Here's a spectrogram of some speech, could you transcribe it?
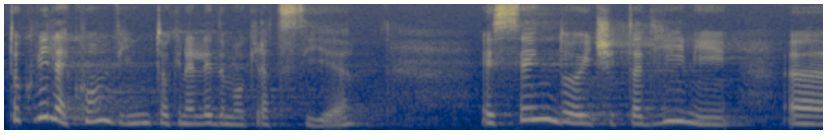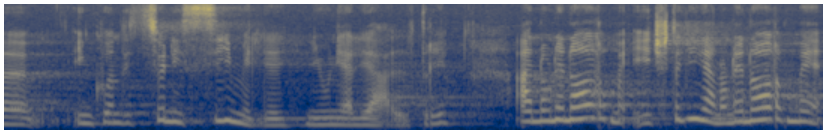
Tocqueville è convinto che nelle democrazie, essendo i cittadini eh, in condizioni simili gli uni agli altri, enorme, i cittadini hanno un enorme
